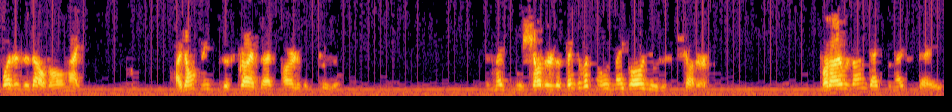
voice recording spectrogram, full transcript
sweated it out all night. I don't need to describe that part of it to you. It makes me shudder to think of it, and it would make all you shudder. But I was on deck the next day,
